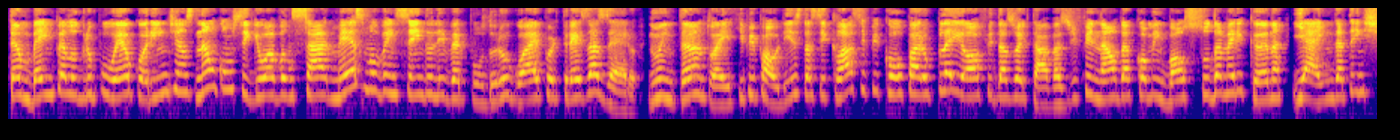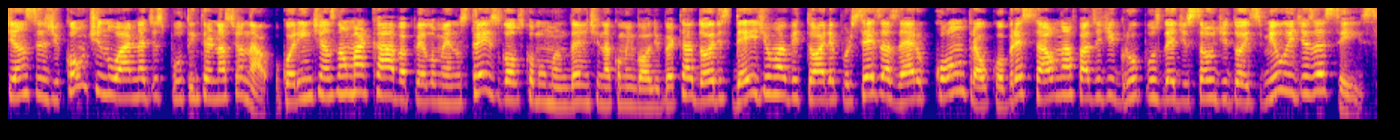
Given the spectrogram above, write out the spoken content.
Também pelo grupo E, o Corinthians não conseguiu avançar, mesmo vencendo o Liverpool do Uruguai por 3 a 0. No entanto, a equipe paulista se classificou para o playoff das oitavas de final da Comembol Sul-Americana e ainda tem chances de continuar na disputa internacional. O Corinthians não marcava pelo menos três gols como mandante na Comembol Libertadores desde uma vitória por 6 a 0 contra o Cobressal na fase de grupos da edição de 2016.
